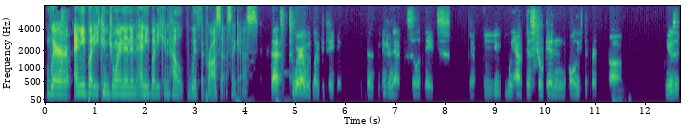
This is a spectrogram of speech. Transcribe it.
where anybody can join in and anybody can help with the process, I guess. That's where I would like to take it because the internet facilitates. You know, you, we have DistroKid and all these different uh, music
